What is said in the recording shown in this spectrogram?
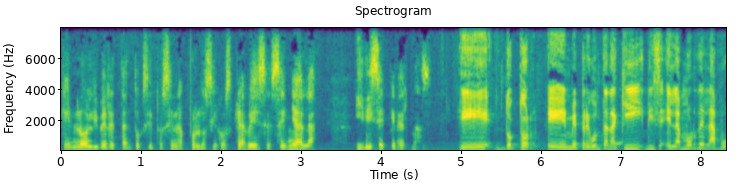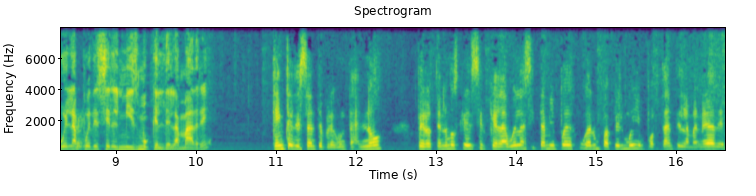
que no libere tanto oxitocina por los hijos que a veces señala y dice querer más. Eh, doctor, eh, me preguntan aquí, dice, ¿el amor de la abuela puede ser el mismo que el de la madre? Qué interesante pregunta. No, pero tenemos que decir que la abuela sí también puede jugar un papel muy importante en la manera de,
